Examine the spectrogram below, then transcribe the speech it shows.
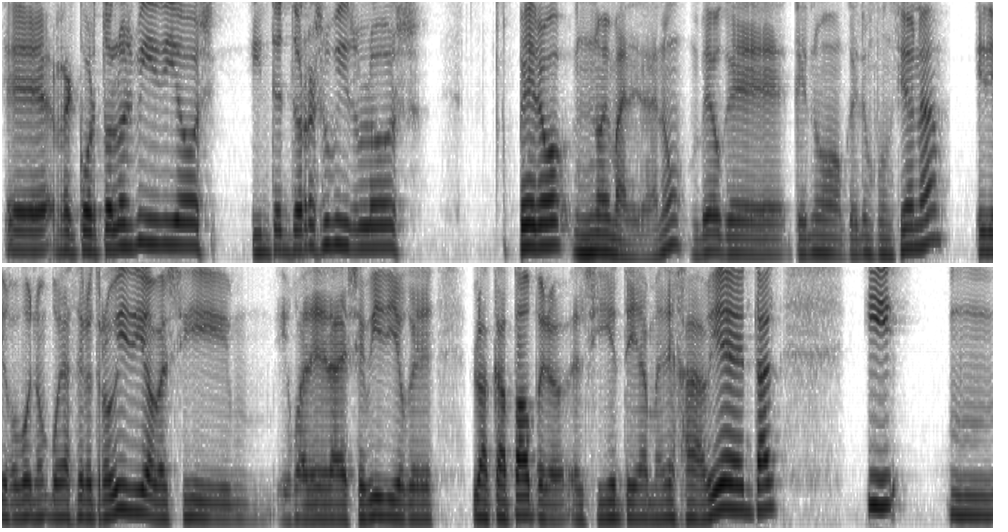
eh, recorto los vídeos, intento resubirlos, pero no hay manera, ¿no? Veo que, no, que no funciona y digo, bueno, voy a hacer otro vídeo, a ver si igual era ese vídeo que lo ha capado, pero el siguiente ya me deja bien, tal. Y mm,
